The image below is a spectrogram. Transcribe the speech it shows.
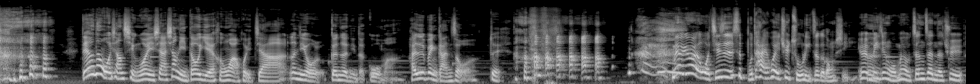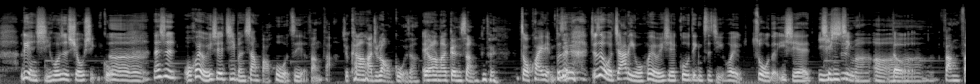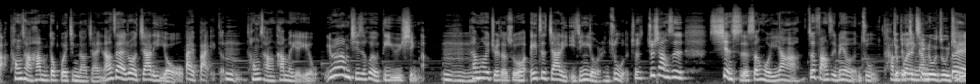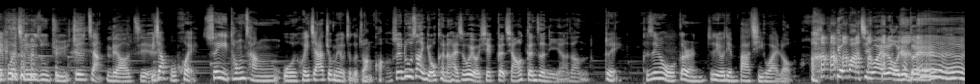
等下，那我想请问一下，像你都也很晚回家，那你有跟着你的过吗？还是被你赶走了？对，没有，因为我其实是不太会去处理这个东西，因为毕竟我没有真正的去练习或是修行过。嗯嗯嗯。但是我会有一些基本上保护我自己的方法，就看到他就绕过，这样不要让他跟上。走快一点，不是，就是我家里我会有一些固定自己会做的一些亲近的方法，通常他们都不会进到家里。然后再如果家里有拜拜的，嗯，通常他们也有，因为他们其实会有地域性啊。嗯嗯，他们会觉得说，哎，这家里已经有人住了，就就像是现实的生活一样啊。这房子里面有人住，他们就不会进入住居，对，不会侵入住居，就是这样。了解，比较不会。所以通常我回家就没有这个状况。所以路上有可能还是会有一些跟想要跟着你啊，这样子。对，可是因为我个人就是有点霸气外露，又霸气外露就对，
